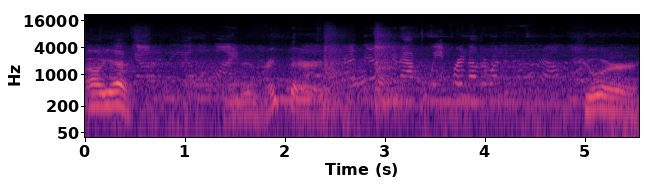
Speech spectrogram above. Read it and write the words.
Oh yes, Down the line. is right there. Right there. You're gonna have to wait for another one to come around. Sure.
